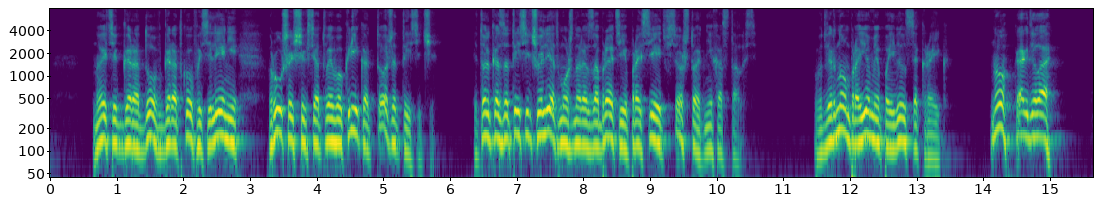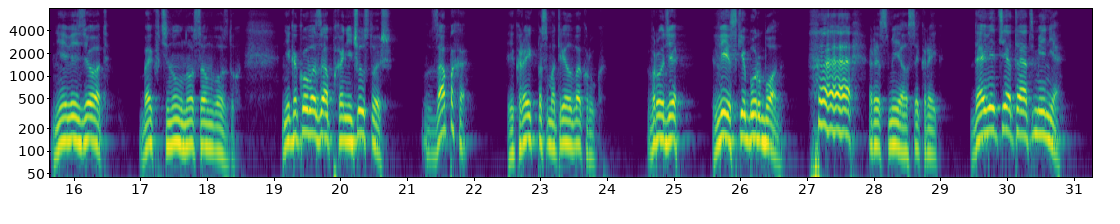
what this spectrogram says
Но этих городов, городков и селений рушащихся от твоего крика тоже тысячи. И только за тысячу лет можно разобрать и просеять все, что от них осталось. В дверном проеме появился Крейг. «Ну, как дела?» «Не везет». Бэк втянул носом в воздух. «Никакого запаха не чувствуешь?» «Запаха?» И Крейг посмотрел вокруг. «Вроде виски-бурбон». «Ха-ха-ха!» – рассмеялся Крейг. «Да ведь это от меня».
